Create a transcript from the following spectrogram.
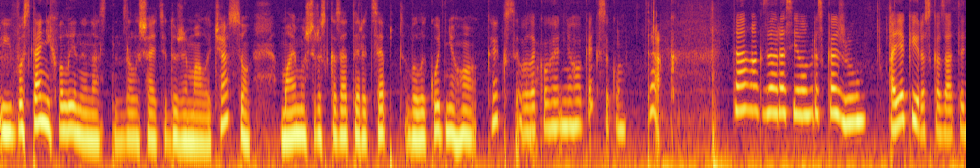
І в останні хвилини у нас залишається дуже мало часу. Маємо ж розказати рецепт великоднього кексику. Великого кексику. Так. Так, зараз я вам розкажу. А який розказати?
